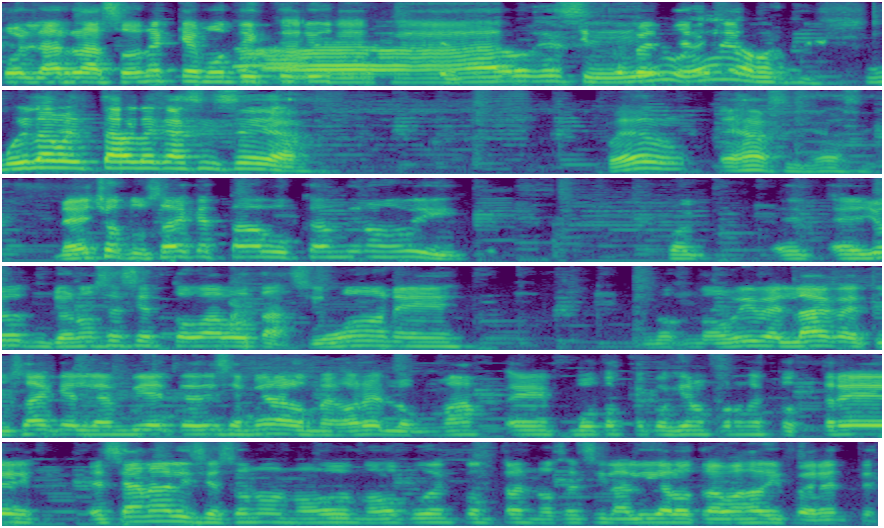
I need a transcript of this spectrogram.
por las razones que hemos discutido. Claro que sí, bueno, muy lamentable que así sea. Pero es así, es así. De hecho, tú sabes que estaba buscando y no vi. Por- eh, ellos, yo no sé si esto va a votaciones. No, no vi, ¿verdad? Que tú sabes que el NBA te dice, mira, los mejores, los más eh, votos que cogieron fueron estos tres. Ese análisis, eso no, no, no lo pude encontrar. No sé si la liga lo trabaja diferente.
